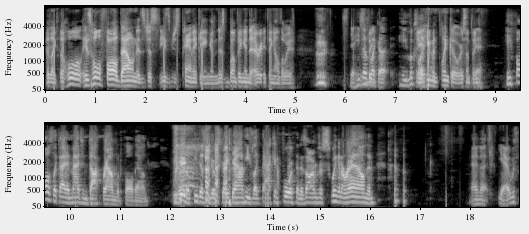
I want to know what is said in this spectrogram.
Like the whole his whole fall down is just he's just panicking and just bumping into everything all the way. Yeah, he does big- like a he looks Like, like a human plinko or something. Yeah. He falls like I imagine Doc Brown would fall down. Where like he doesn't go straight down, he's like back and forth, and his arms are swinging around, and and uh, yeah, it was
